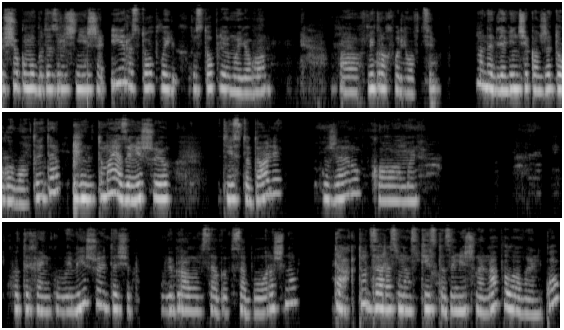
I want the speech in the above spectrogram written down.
що кому буде зручніше, і розтоплюємо його в мікрохвильовці. У мене для вінчика вже туговато йде, тому я замішую тісто далі вже руками. Потихеньку вимішуєте, щоб вібрало в себе все борошно. Так, тут зараз у нас тісто замішане на половинку.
